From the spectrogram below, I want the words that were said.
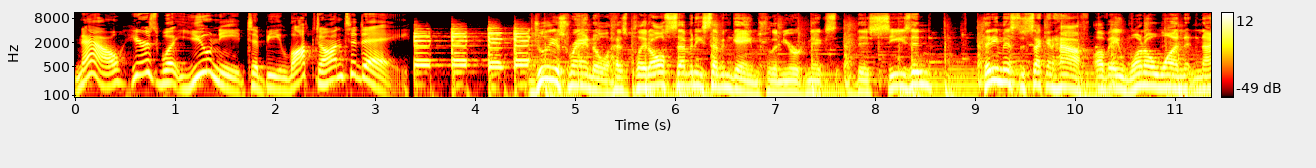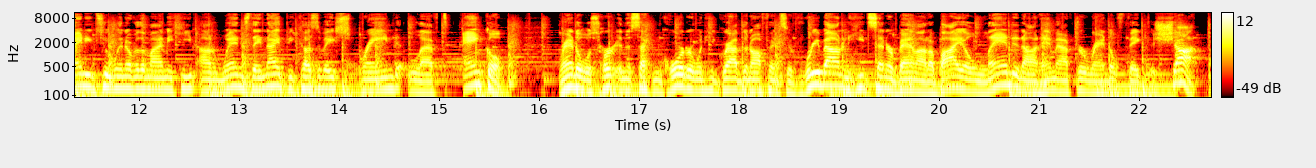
Now, here's what you need to be locked on today. Julius Randle has played all 77 games for the New York Knicks this season. Then he missed the second half of a 101 92 win over the Miami Heat on Wednesday night because of a sprained left ankle. Randle was hurt in the second quarter when he grabbed an offensive rebound, and Heat center Bam Adebayo landed on him after Randle faked a shot.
